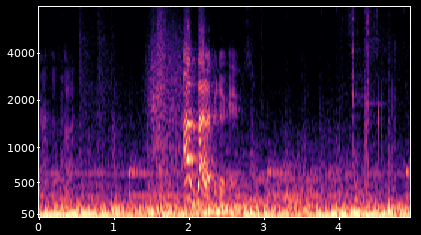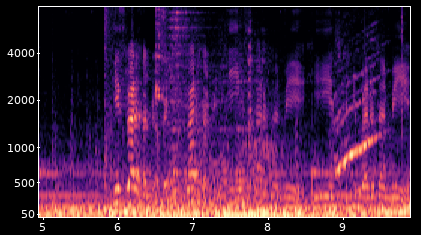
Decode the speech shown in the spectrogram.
That's attack. I'm bad at video games. He's better than me, okay? He's better than me. He is better than me. He is freaking better than me.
